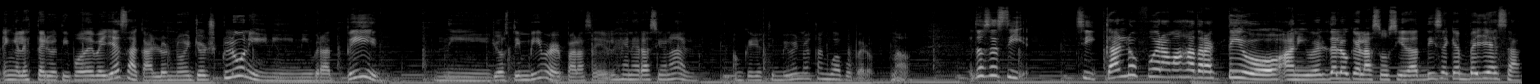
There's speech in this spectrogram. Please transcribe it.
en el estereotipo de belleza. Carlos no es George Clooney, ni, ni Brad Pitt, ni Justin Bieber para ser generacional. Aunque Justin Bieber no es tan guapo, pero nada. Entonces si, si Carlos fuera más atractivo a nivel de lo que la sociedad dice que es belleza,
